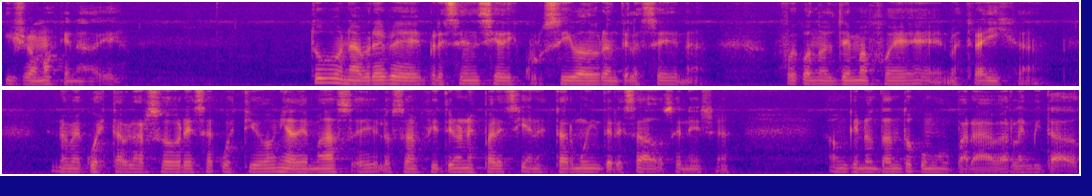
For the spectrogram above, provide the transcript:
y yo más que nadie. Tuve una breve presencia discursiva durante la cena. Fue cuando el tema fue nuestra hija. No me cuesta hablar sobre esa cuestión y además eh, los anfitriones parecían estar muy interesados en ella, aunque no tanto como para haberla invitado.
